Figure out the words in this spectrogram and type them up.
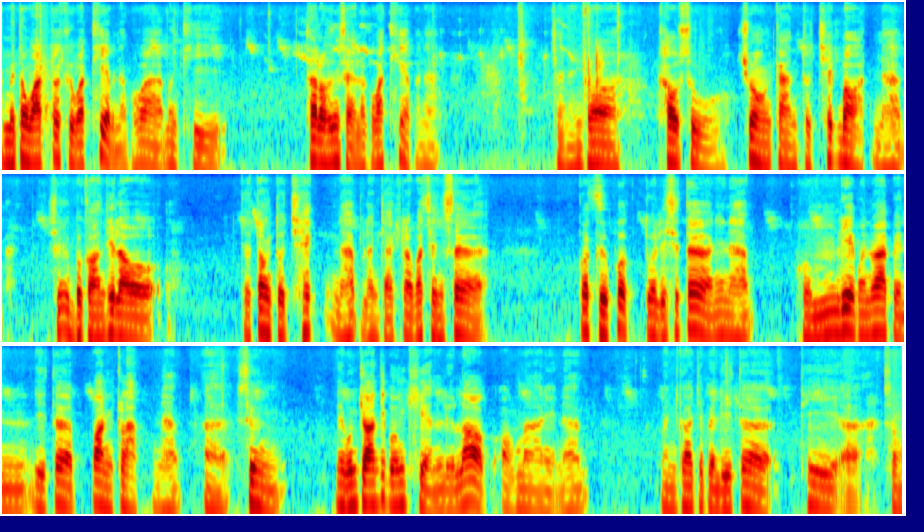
ทำไมต้องวัดก็คือวัดเทียบนะ เพราะว่าบางทีถ้าเราสงสัยเราก็วัดเทียบนะ จากนั้นก็เข้าสู่ช่วงของการตรวจเช็คบอร์ดนะครับ ซึ่งอุปกรณ์ที่เราจะต้องตรวจเช็คนะครับ หลังจากที่เราวัดเซนเซอร์ ก็คือพวกตัวรีซิสเตอร์นี่นะครับ ผมเรียกมันว่าเป็นรีซิสเตอร์ป้อนกลับนะครับซึ่งในวงจรที่ผมเขียนหรือลอกออกมาเนี่ยนะครับ มันก็จะเป็นรีซิสเตอร์ ที่ส่ง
